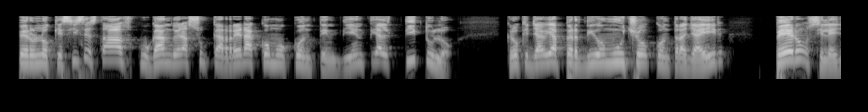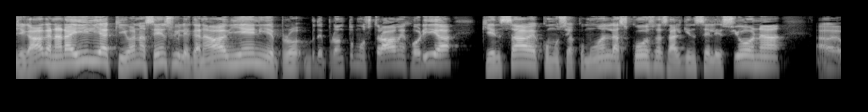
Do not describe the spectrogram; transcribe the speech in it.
Pero lo que sí se estaba jugando era su carrera como contendiente al título. Creo que ya había perdido mucho contra Jair. Pero si le llegaba a ganar a Ilya, que iba en ascenso y le ganaba bien y de, de pronto mostraba mejoría, quién sabe cómo se acomodan las cosas, alguien se lesiona, Ah,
